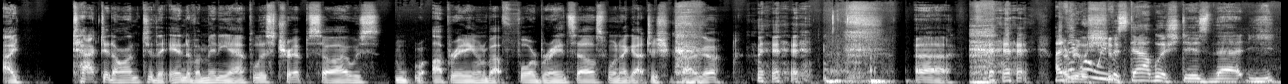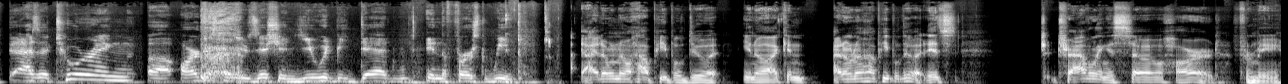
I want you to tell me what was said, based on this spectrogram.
I tacked it on to the end of a Minneapolis trip, so I was operating on about four brain cells when I got to Chicago. uh, I think really what we've should've- established is that y- as a touring uh, artist or musician, you would be dead in the first week. I don't know how people do it. You know, I can. I don't know how people do it. It's Tr- traveling is so hard for me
